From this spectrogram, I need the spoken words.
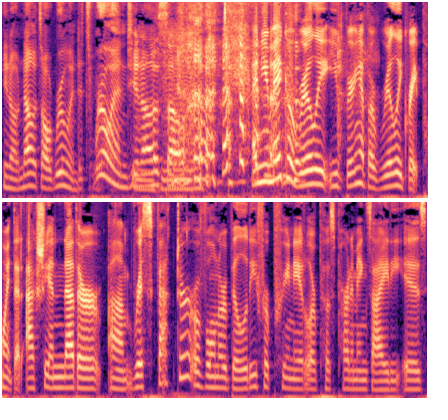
you know, now it's all ruined. It's ruined, you know, so. Mm-hmm. and you make a really, you bring up a really great point that actually another um, risk factor or vulnerability for prenatal or postpartum anxiety is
